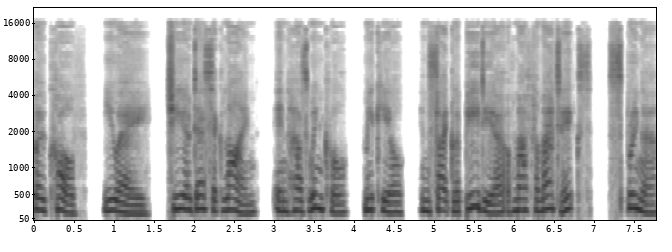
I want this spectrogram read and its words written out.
Vokov, U.A., Geodesic Line, in Hazewinkel, Mikhail, Encyclopedia of Mathematics, Springer,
